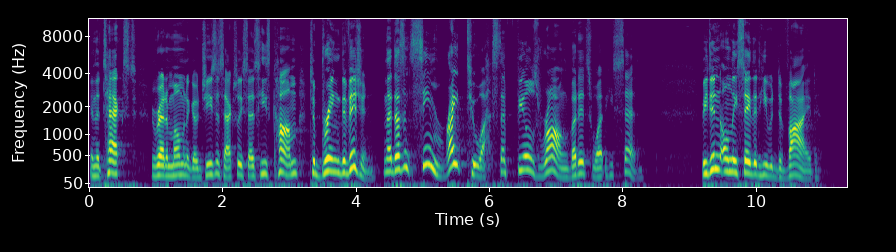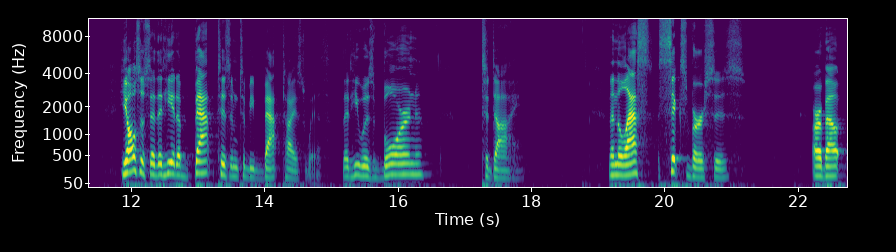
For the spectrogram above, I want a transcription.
In the text we read a moment ago, Jesus actually says he's come to bring division. And that doesn't seem right to us. That feels wrong, but it's what he said. But he didn't only say that he would divide, he also said that he had a baptism to be baptized with, that he was born to die. Then the last six verses are about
